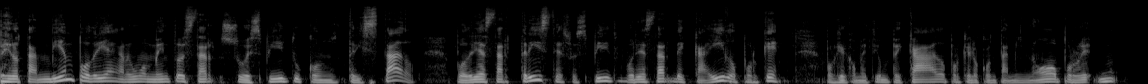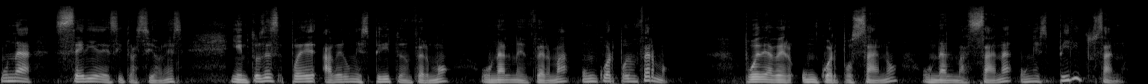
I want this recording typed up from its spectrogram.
pero también podría en algún momento estar su espíritu contristado, podría estar triste su espíritu, podría estar decaído. ¿Por qué? Porque cometió un pecado, porque lo contaminó, por una serie de situaciones. Y entonces puede haber un espíritu enfermo, un alma enferma, un cuerpo enfermo. Puede haber un cuerpo sano, un alma sana, un espíritu sano.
